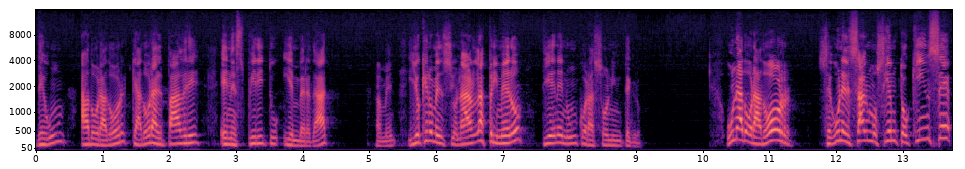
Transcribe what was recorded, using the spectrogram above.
de un adorador que adora al Padre en espíritu y en verdad? Amén. Y yo quiero mencionarlas. Primero, tienen un corazón íntegro. Un adorador, según el Salmo 115,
